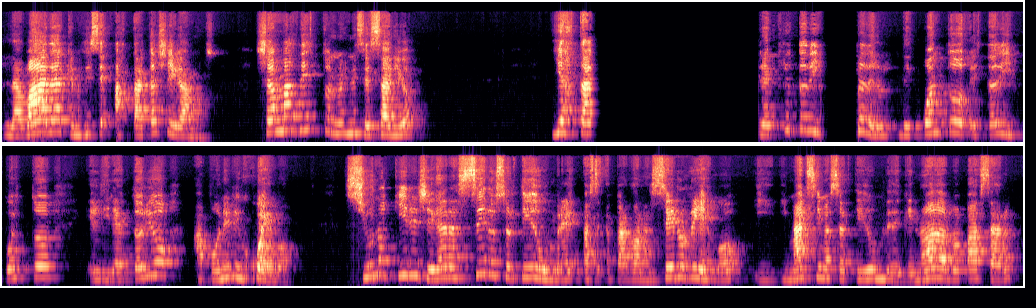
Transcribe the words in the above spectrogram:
la vara que nos dice hasta acá llegamos. Ya más de esto no es necesario. Y hasta el directorio de, de cuánto está dispuesto el directorio a poner en juego. Si uno quiere llegar a cero certidumbre, perdón, a cero riesgo y, y, máxima certidumbre de que nada va a pasar,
